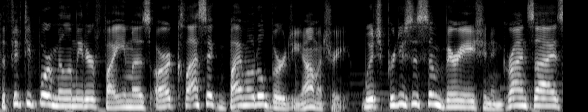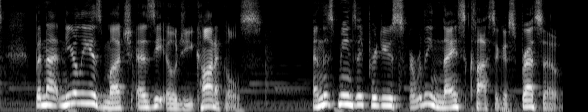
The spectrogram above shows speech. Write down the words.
The 54mm Faemas are a classic bimodal burr geometry, which produces some variation in grind size, but not nearly as much as the OG Conicals. And this means they produce a really nice classic espresso,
